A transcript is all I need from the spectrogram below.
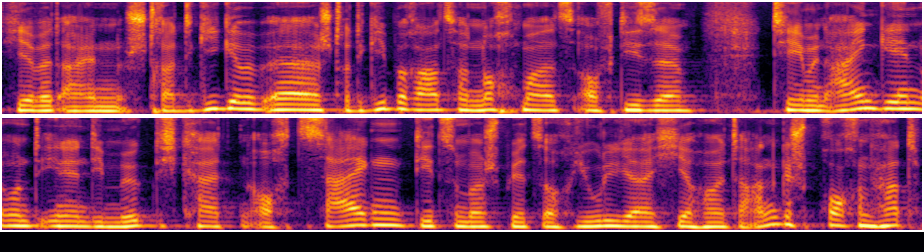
Hier wird ein Strategie, äh, Strategieberater nochmals auf diese Themen eingehen und Ihnen die Möglichkeiten auch zeigen, die zum Beispiel jetzt auch Julia hier heute angesprochen hat.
